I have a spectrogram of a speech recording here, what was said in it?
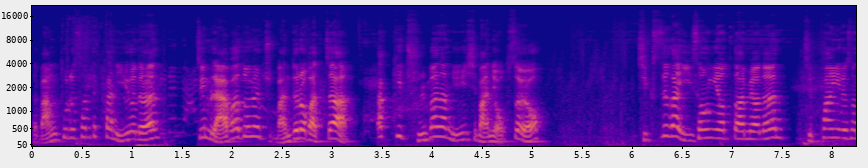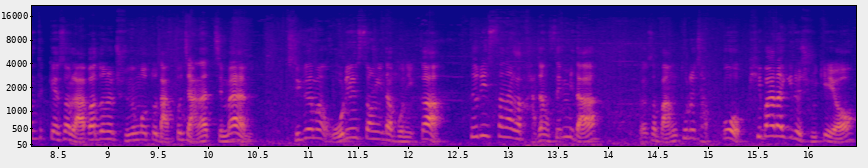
자, 망토를 선택한 이유는 지금 라바돈을 주- 만들어봤자 딱히 줄만한 유닛이 많이 없어요. 직스가 이성이었다면은 지팡이를 선택해서 라바돈을 주는 것도 나쁘지 않았지만 지금은 오릴성이다 보니까 트리스타나가 가장 셉니다. 그래서 망토를 잡고 피바라기를 줄게요.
